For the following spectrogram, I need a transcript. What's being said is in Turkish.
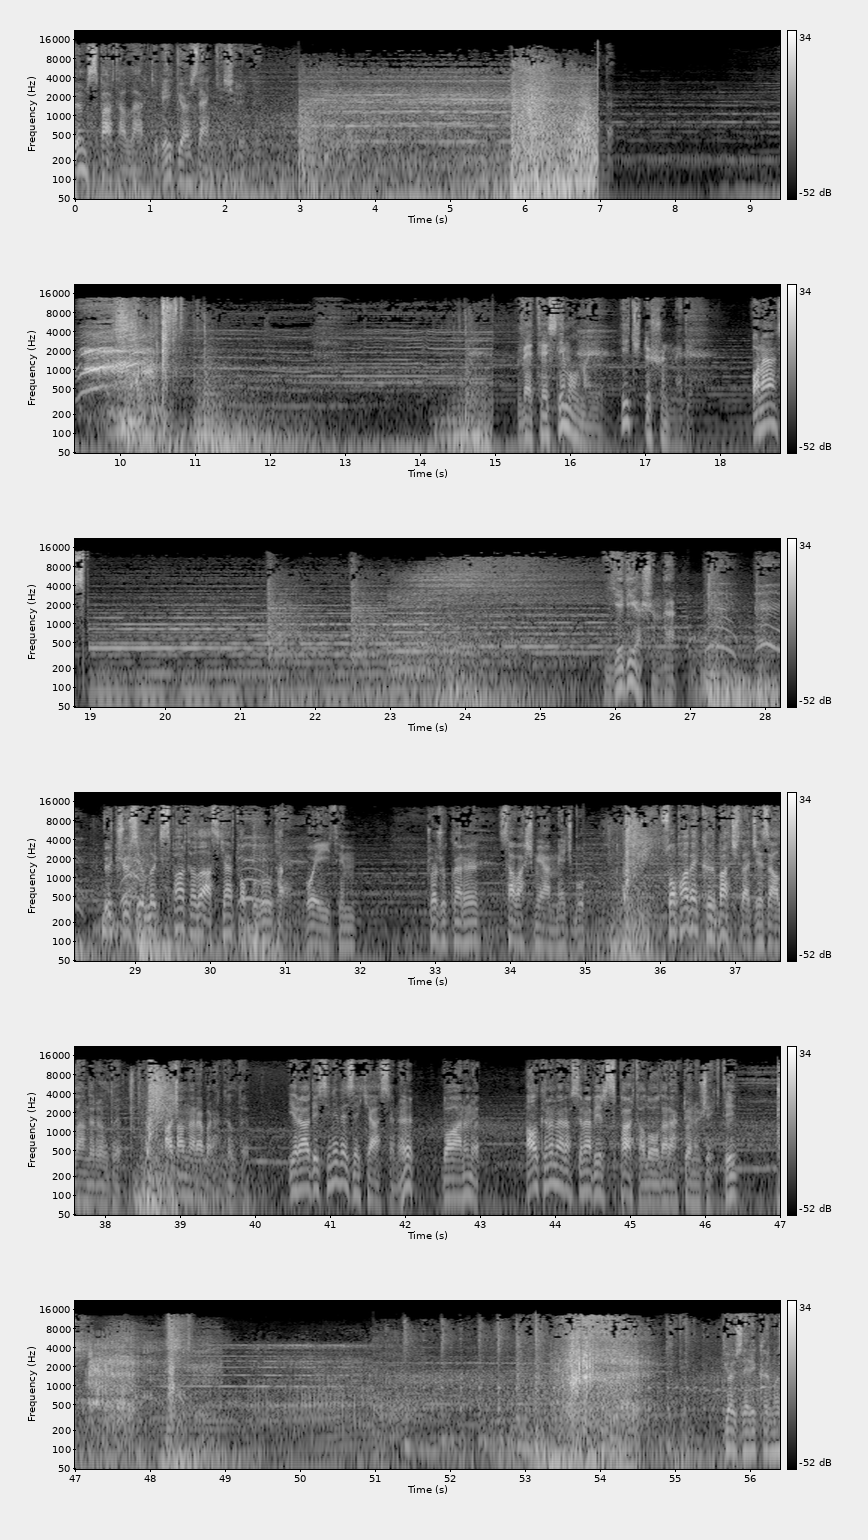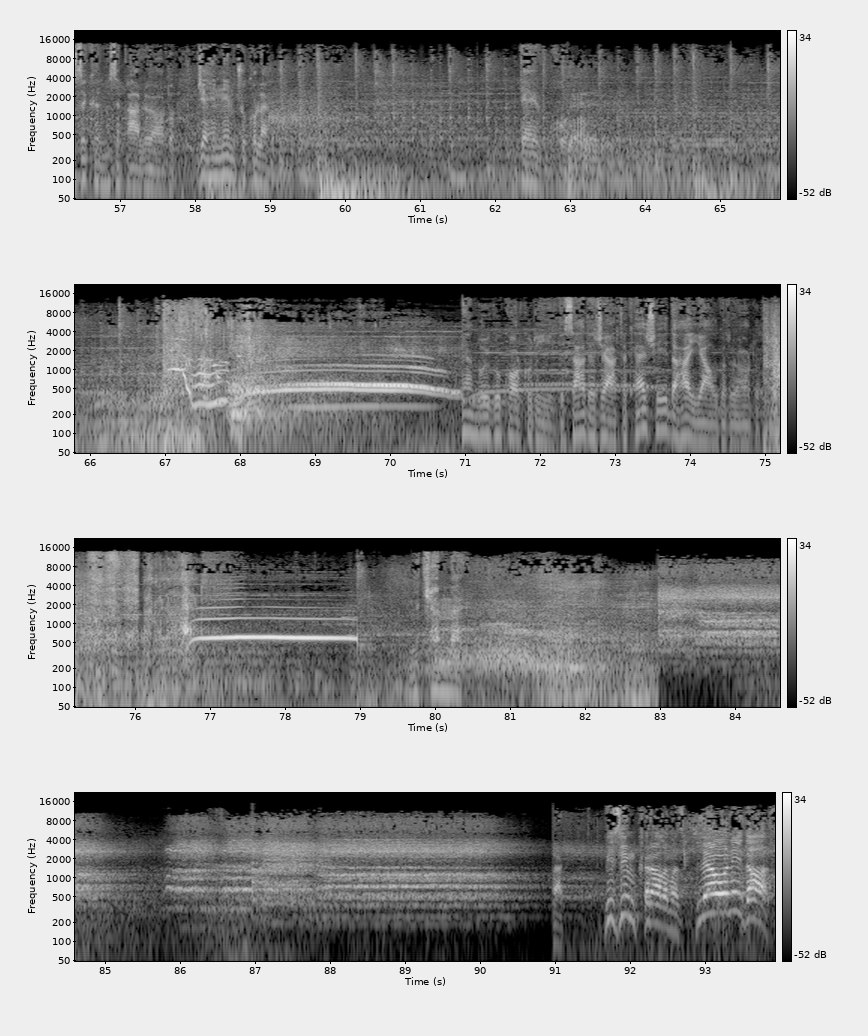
tüm Spartalılar gibi gözden geçirildi. Ve teslim olmayı hiç düşünmedi. Ona Yedi yaşında 300 yıllık Spartalı asker topluluğu ta- bu eğitim çocukları savaşmaya mecbur. Sopa ve kırbaçla cezalandırıldı. Ajanlara bırakıldı. İradesini ve zekasını doğanın halkının arasına bir Spartalı olarak dönecekti. Gözleri kırmızı kırmızı parlıyordu. Cehennem çukurları. Dev kuru. Yani duygu korku değildi. Sadece artık her şeyi daha iyi algılıyordu. Bizim kralımız Leonidas.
